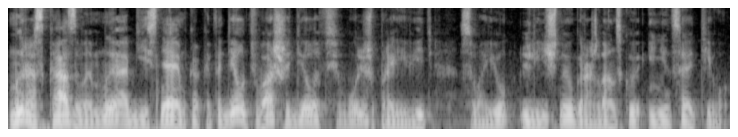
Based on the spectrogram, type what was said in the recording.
Мы рассказываем, мы объясняем, как это делать. Ваше дело всего лишь проявить свою личную гражданскую инициативу.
